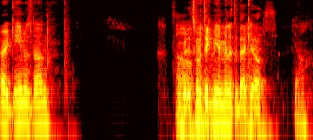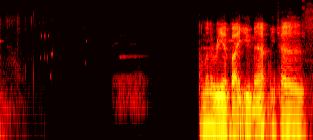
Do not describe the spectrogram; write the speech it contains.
Alright, game is done. Oh, it's going to take me a minute to back out. is- Yeah. I'm gonna re-invite you, Matt, because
